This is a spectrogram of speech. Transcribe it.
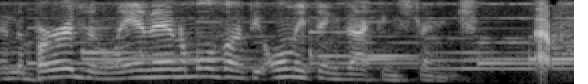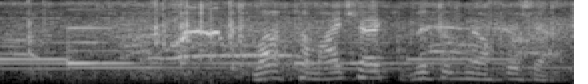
And the birds and land animals aren't the only things acting strange. Last time I checked, this is an fish act.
